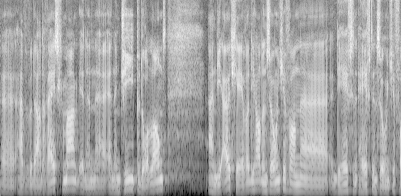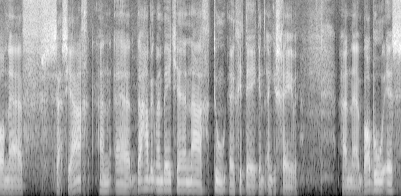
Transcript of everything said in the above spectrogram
eh, hebben we daar de reis gemaakt in een, eh, in een jeep door het land. En die uitgever die had een zoontje van, eh, die heeft een, heeft een zoontje van eh, zes jaar. En eh, daar heb ik me een beetje naartoe getekend en geschreven. En Baboe is...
